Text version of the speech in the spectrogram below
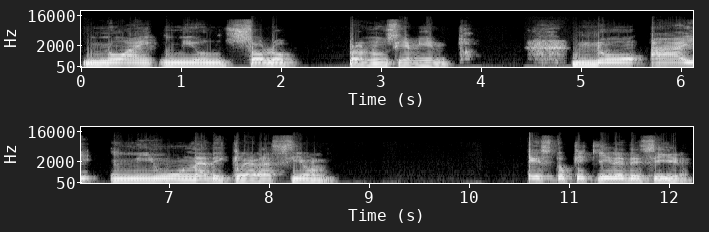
No hay ni un solo pronunciamiento. No hay ni una declaración. ¿Esto qué quiere decir?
